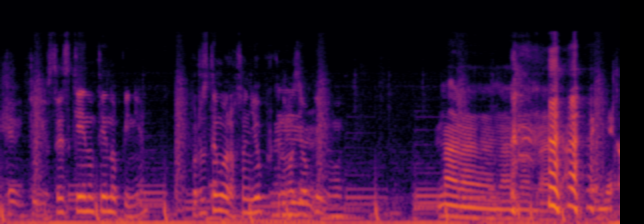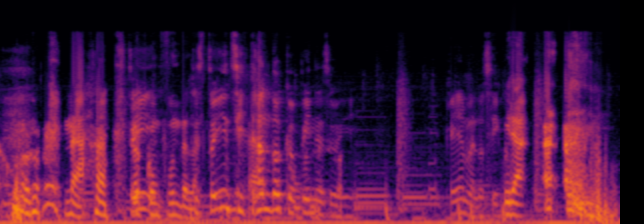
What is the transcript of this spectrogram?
¿Qué- qué- ¿Ustedes qué? ¿No tienen opinión? Por eso tengo razón yo, porque nomás yo Mm. opino, güey. No, no, no, no, no, no, pendejo. Nah, Estoy- no confúndala. Te estoy incitando a que opines, güey. Cállame los hijos. Mira.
